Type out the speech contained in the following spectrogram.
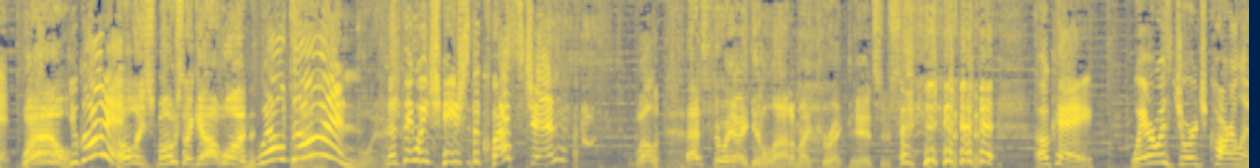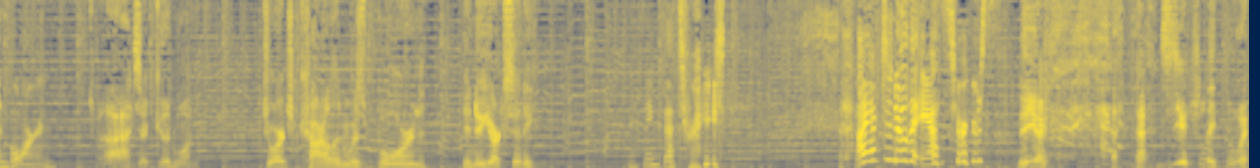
it. Wow! You got it. Holy smokes, I got one! Well done. boy, Good should- thing we changed the question. Well, that's the way I get a lot of my correct answers. Okay. Where was George Carlin born? Ah, that's a good one. George Carlin was born in New York City. I think that's right. I have to know the answers. New York. that's usually the way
